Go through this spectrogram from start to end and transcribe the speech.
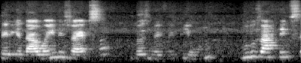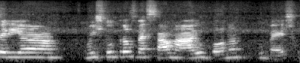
seria da Wendy Jepson, 2021. Um dos artigos seria um estudo transversal na área urbana doméstico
